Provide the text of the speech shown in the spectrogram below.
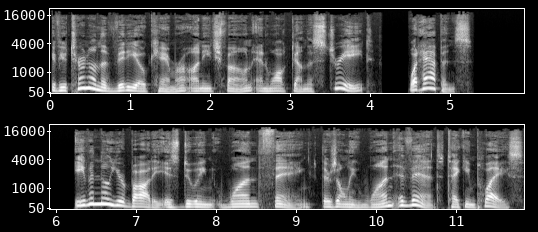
If you turn on the video camera on each phone and walk down the street, what happens? Even though your body is doing one thing, there's only one event taking place.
